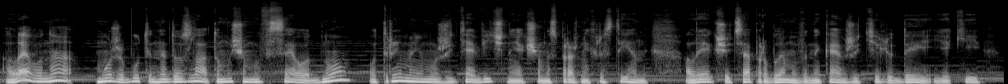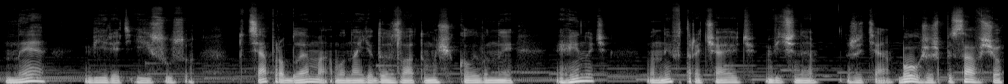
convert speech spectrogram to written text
Але вона може бути не до зла, тому що ми все одно отримаємо життя вічне, якщо ми справжні християни. Але якщо ця проблема виникає в житті людей, які не вірять Ісусу, то ця проблема вона є до зла, тому що коли вони гинуть, вони втрачають вічне життя. Бог же ж писав, що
